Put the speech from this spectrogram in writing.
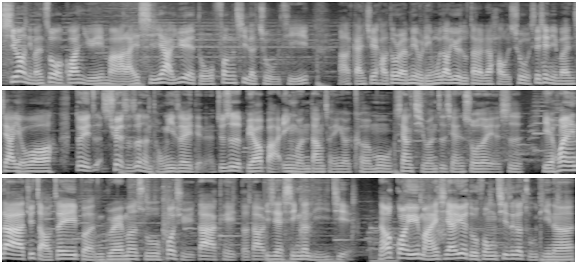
希望你们做关于马来西亚阅读风气的主题啊，感觉好多人没有领悟到阅读带来的好处。谢谢你们，加油哦！对，这确实是很同意这一点的，就是不要把英文当成一个科目。像启文之前说的也是，也欢迎大家去找这一本 grammar 书，或许大家可以得到一些新的理解。然后关于马来西亚阅读风气这个主题呢，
